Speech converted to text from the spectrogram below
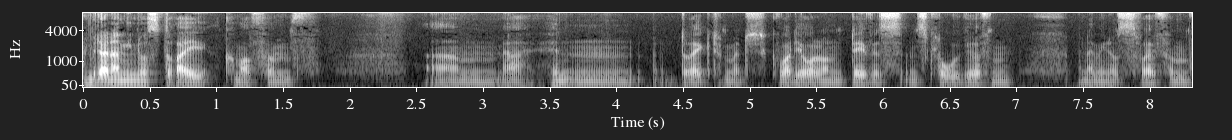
mit einer minus 3,5. Ähm, ja, hinten direkt mit Guardiola und Davis ins Klo gegriffen mit einer minus 2,5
